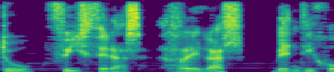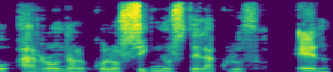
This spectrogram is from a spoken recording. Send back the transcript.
tú, fíceras, regas, bendijo a Ronald con los signos de la cruz. Él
